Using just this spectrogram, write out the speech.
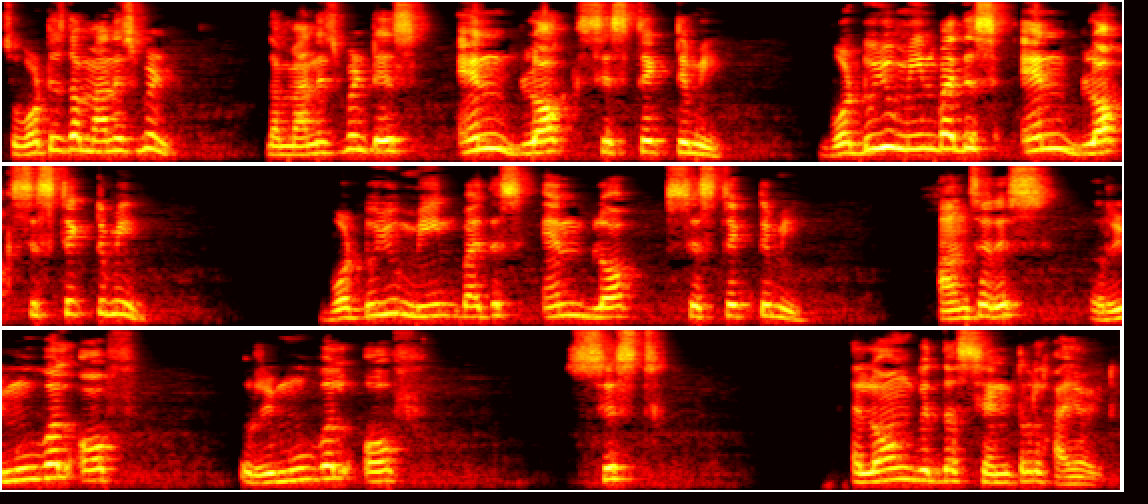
So what is the management? The management is en bloc cystectomy. What do you mean by this en bloc cystectomy? What do you mean by this en bloc cystectomy? Answer is removal of removal of cyst along with the central hyoid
